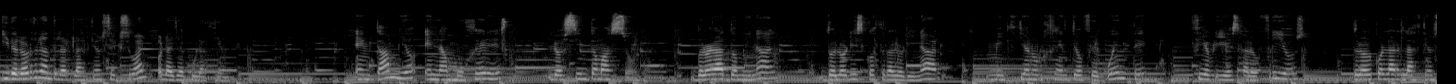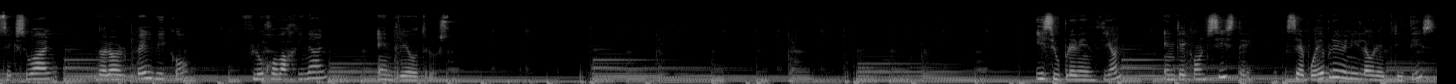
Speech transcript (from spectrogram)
y dolor durante la relación sexual o la eyaculación. En cambio, en las mujeres, los síntomas son dolor abdominal, dolor y al orinar, micción urgente o frecuente, fiebre y escalofríos, dolor con la relación sexual, dolor pélvico, flujo vaginal, entre otros. ¿Y su prevención? ¿En qué consiste? ¿Se puede prevenir la uretritis?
